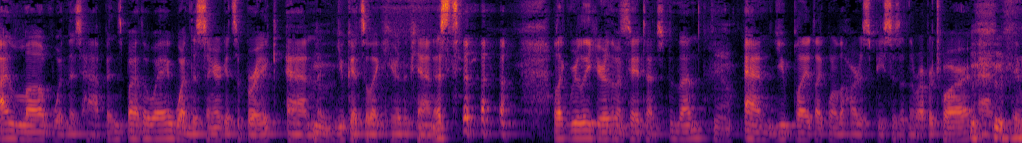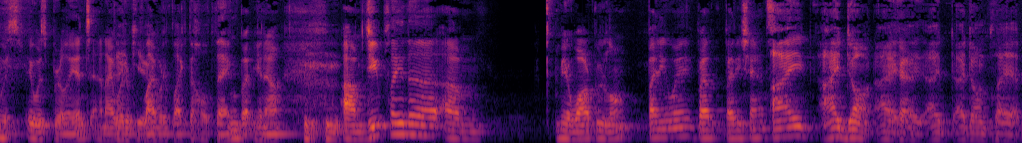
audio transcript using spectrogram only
I love when this happens. By the way, when the singer gets a break and Mm. you get to like hear the pianist, like really hear them and pay attention to them. Yeah. And you played like one of the hardest pieces in the repertoire, and it was it was brilliant. And I would have you. I would have liked the whole thing, but you know, um, do you play the um, Miroir Brûlant by any way, by, by any chance? I I don't. I, Okay. I, I I don't play it,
